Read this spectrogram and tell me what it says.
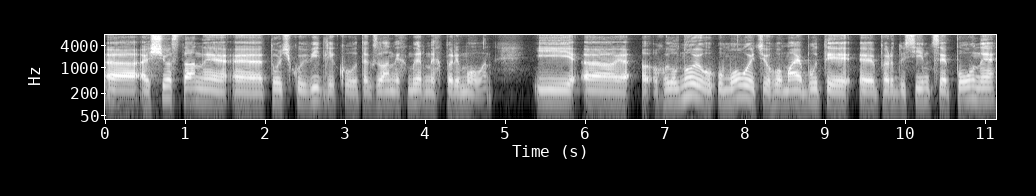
е, що стане е, точкою відліку так званих мирних перемовин. І головною умовою цього має бути передусім це повне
